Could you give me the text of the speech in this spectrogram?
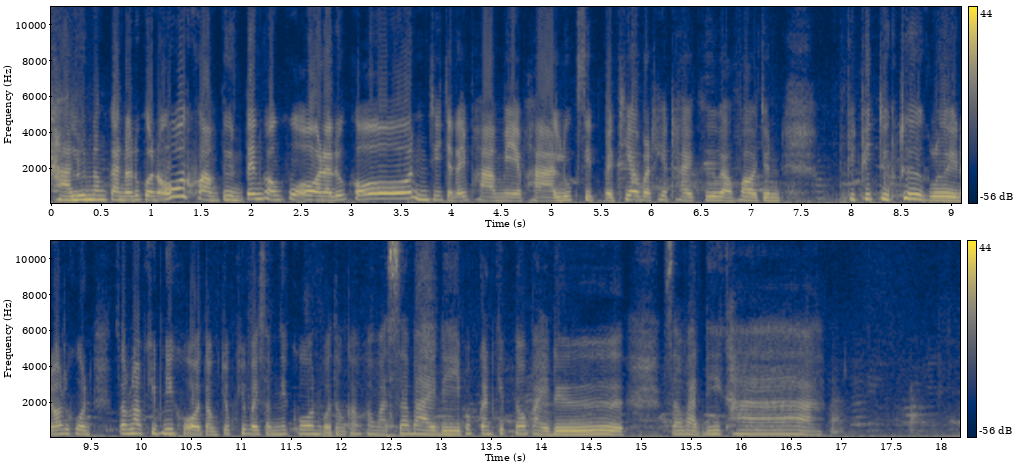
ทารุ่นนํกันเนาะทุกคนโอ้ความตื่นเต้นของครูออนะทุกคนที่จะได้พาแม่พาลูกศิษย์ไปเที่ยวประเทศไทยคือแบบเว้าจน พิดพิดทึกทึกๆเลยเนาะทุกคนสำหรับคลิปนี้ครูอต้องจบคลิปไว้สำนี้โคนครูออต้องก้าวคำว่าสบายดี พบกันคลิปต่อไปเด้อสวัสดีค่ะ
